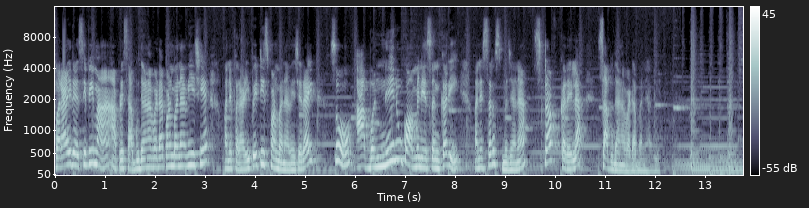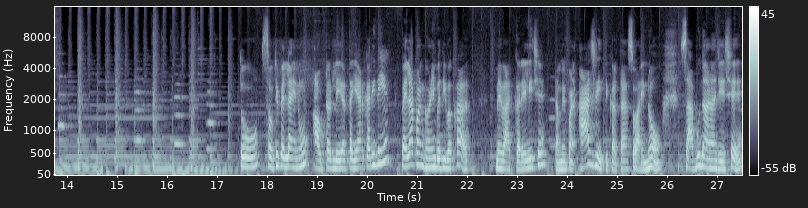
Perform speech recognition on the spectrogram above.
ફરાળી રેસીપીમાં આપણે સાબુદાણા વડા પણ બનાવીએ છીએ અને ફરાળી પેટીસ પણ બનાવીએ છીએ રાઈટ સો આ બંનેનું કોમ્બિનેશન કરી અને સરસ મજાના સ્ટફ કરેલા સાબુદાણા વડા બનાવીએ. તો સૌથી પહેલાં એનું આઉટર લેયર તૈયાર કરી દઈએ. પહેલાં પણ ઘણી બધી વખત મેં વાત કરેલી છે. તમે પણ આ જ રીતે કરતા હશો. આઈ નો સાબુદાણા જે છે,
